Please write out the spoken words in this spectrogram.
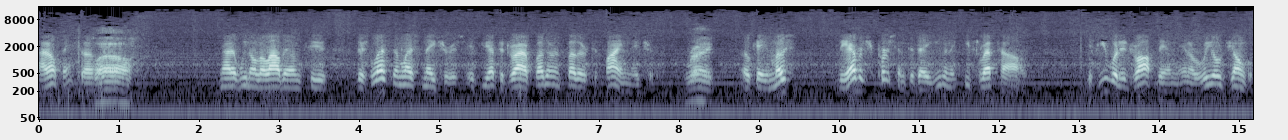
I don't think so. Wow. Now that we don't allow them to, there's less and less nature. It's, you have to drive further and further to find nature. Right. Okay, most the average person today, even that keeps reptiles, if you were to drop them in a real jungle,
